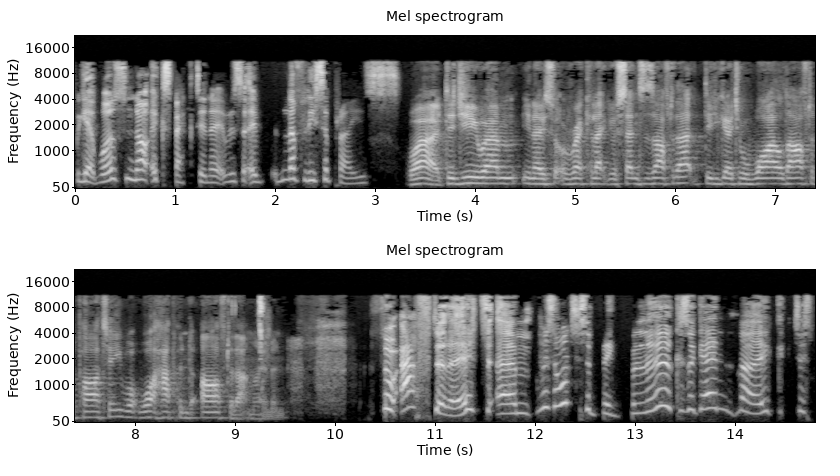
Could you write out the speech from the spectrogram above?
but yeah, was not expecting it. It was a lovely surprise. Wow. Did you, um, you know, sort of recollect your senses after that? Did you go to a wild after party? What What happened after that moment? So after it, um, it was all just a big blur because again, like just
